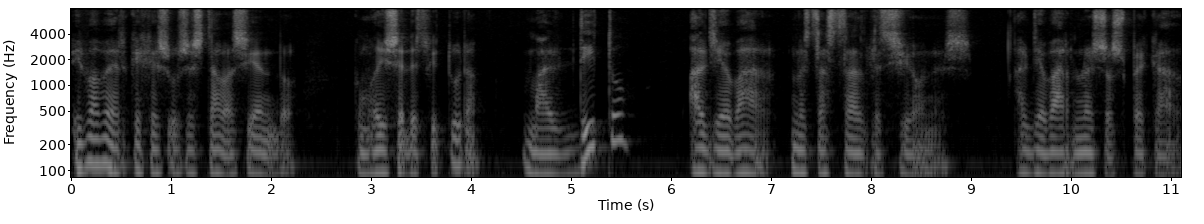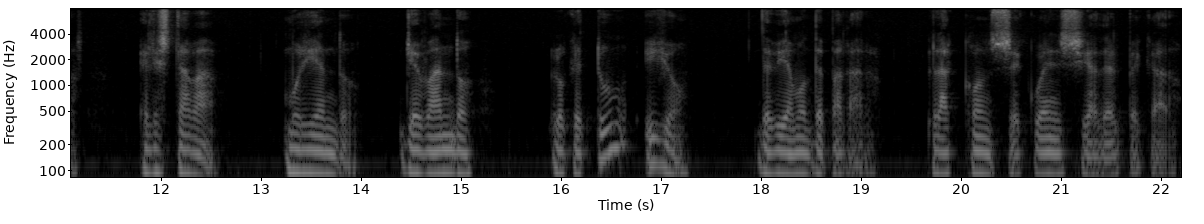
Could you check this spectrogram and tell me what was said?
iba a ver que Jesús estaba siendo, como dice la Escritura, maldito al llevar nuestras transgresiones, al llevar nuestros pecados. Él estaba muriendo, llevando lo que tú y yo debíamos de pagar, la consecuencia del pecado.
